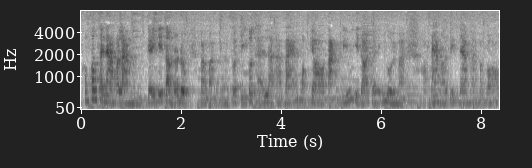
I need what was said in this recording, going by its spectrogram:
không không thể nào mà làm cái giấy tờ đó được. Và bạn ờ, có chỉ có thể là à, bán hoặc cho tặng biếu gì đó cho những người mà họ đang ở Việt Nam ha và có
